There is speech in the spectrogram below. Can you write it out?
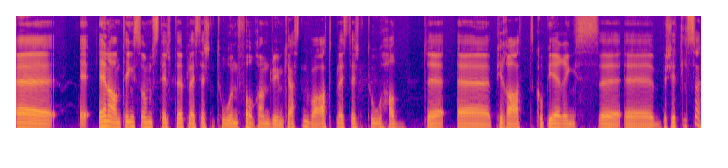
Eh, en annen ting som stilte PlayStation 2-en foran Dreamcasten, var at PlayStation 2 hadde eh, piratkopieringsbeskyttelse. Eh,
